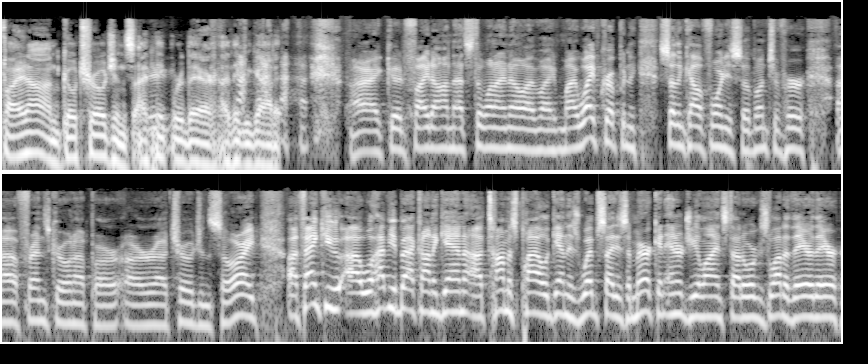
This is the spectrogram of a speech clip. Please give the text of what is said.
Fight on, go Trojans! I think we're there. I think we got it. All right, good. Fight on. That's the one I know. My my wife grew up in Southern California, so a bunch of her uh, friends growing up are are uh, Trojans. So all right, uh, thank you. Uh, we'll have you back on again. Uh, Thomas Pyle again. His website is AmericanEnergyAlliance.org. There's a lot of there there.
